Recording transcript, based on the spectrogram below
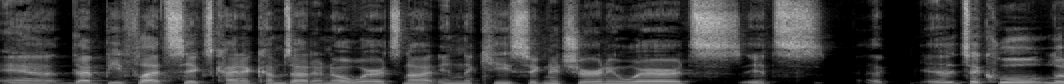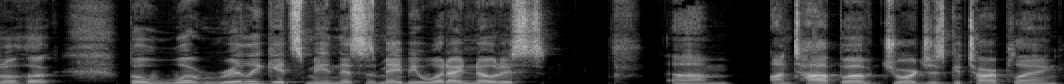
And that B flat six kind of comes out of nowhere. It's not in the key signature anywhere. It's it's a, it's a cool little hook. But what really gets me, and this is maybe what I noticed um, on top of George's guitar playing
